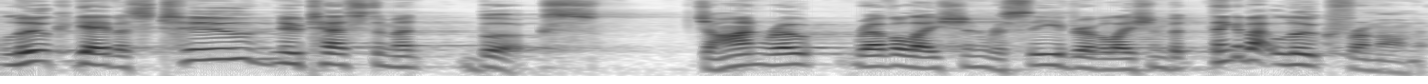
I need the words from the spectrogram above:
Luke gave us two New Testament books. John wrote Revelation, received Revelation, but think about Luke for a moment.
